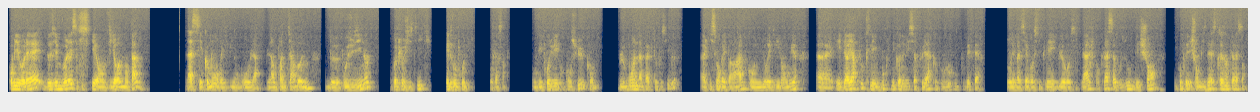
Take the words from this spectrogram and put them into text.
Premier volet. Deuxième volet, c'est tout ce qui est environnemental. Là, c'est comment on réduit en gros l'empreinte carbone de vos usines, votre logistique et de vos produits, pour faire simple. Donc des produits éco-conçus qui ont le moins d'impact possible, euh, qui sont réparables, qui ont une durée de vie longue, euh, et derrière toutes les boucles d'économie circulaire que vous pouvez faire sur les matières recyclées, le recyclage. Donc là, ça vous ouvre des champs, y compris des champs business très intéressants.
